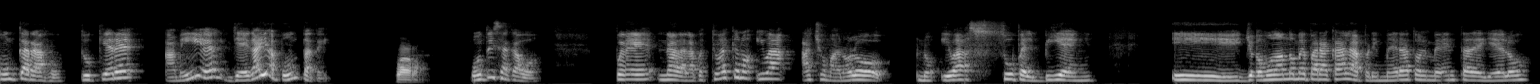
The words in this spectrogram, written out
un carajo. Tú quieres, a mí, eh, llega y apúntate. Claro. Punto y se acabó. Pues nada, la cuestión es que nos iba a Chomanolo, nos iba súper bien y yo mudándome para acá, la primera tormenta de hielo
